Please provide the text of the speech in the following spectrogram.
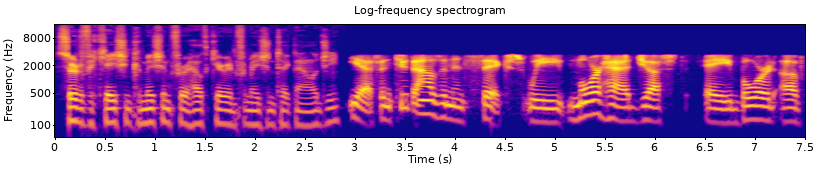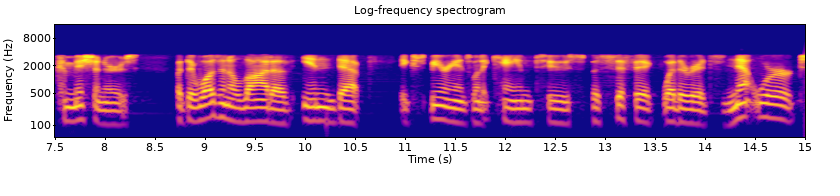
Certification Commission for Healthcare Information Technology? Yes. In 2006, we more had just a board of commissioners, but there wasn't a lot of in depth experience when it came to specific, whether it's networks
